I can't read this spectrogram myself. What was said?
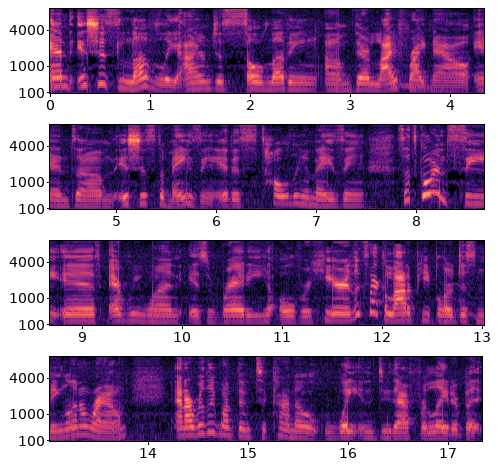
and it's just lovely. I am just so loving um, their life right now, and um, it's just amazing. It is totally amazing. So let's go and see if everyone is ready over here. It looks like a lot of people are just mingling around, and I really want them to kind of wait and do that for later. But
